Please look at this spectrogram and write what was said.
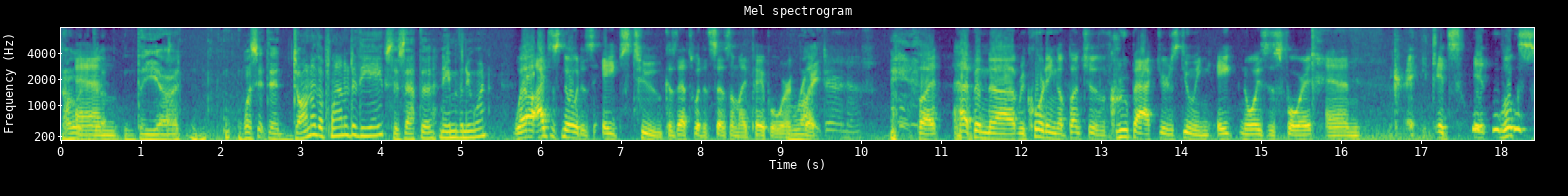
Oh, And- the, the uh, was it the Dawn of the Planet of the Apes? Is that the name of the new one? Well, I just know it as Apes 2 because that's what it says on my paperwork. but- Right. Fair enough. But I've been uh, recording a bunch of group actors doing ape noises for it, and Great. it's it looks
